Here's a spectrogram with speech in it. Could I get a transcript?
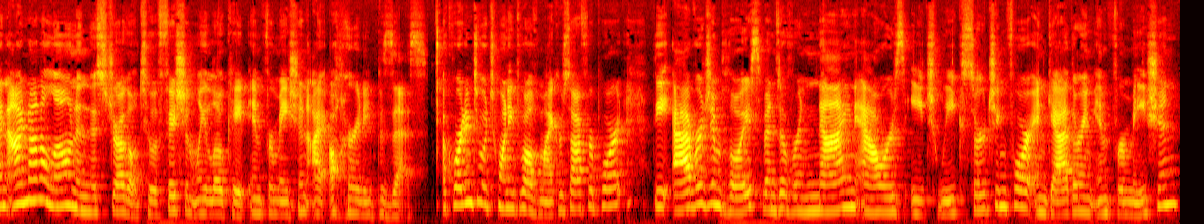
And I'm not alone in this struggle to efficiently locate information I already possess. According to a 2012 Microsoft report, the average employee spends over nine hours each week searching for and gathering information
